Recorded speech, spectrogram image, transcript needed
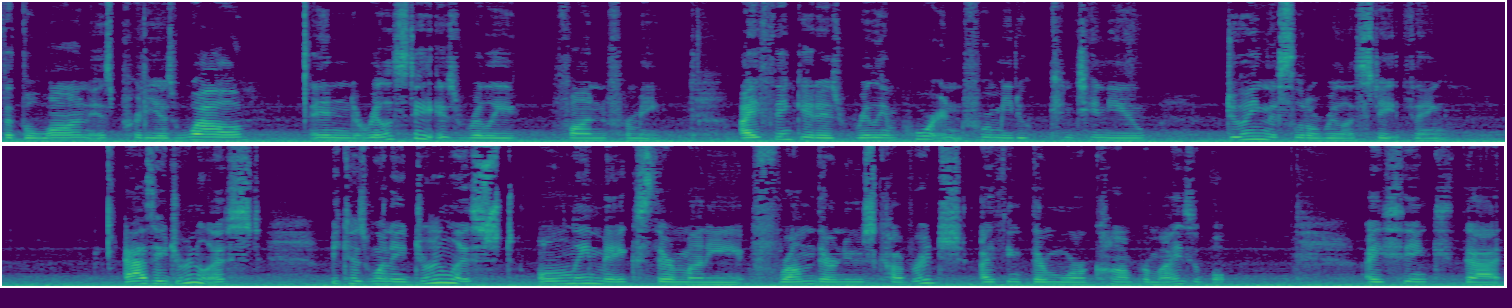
that the lawn is pretty as well. And real estate is really fun for me. I think it is really important for me to continue doing this little real estate thing as a journalist because when a journalist only makes their money from their news coverage, I think they're more compromisable. I think that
